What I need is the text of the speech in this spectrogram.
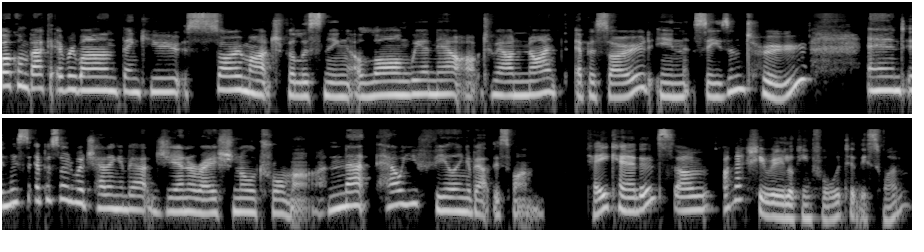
Welcome back, everyone. Thank you so much for listening along. We are now up to our ninth episode in season two. And in this episode, we're chatting about generational trauma. Nat, how are you feeling about this one? Hey, Candace. Um, I'm actually really looking forward to this one.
